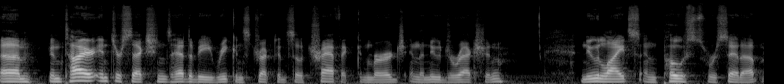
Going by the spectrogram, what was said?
um, entire intersections had to be reconstructed so traffic could merge in the new direction. New lights and posts were set up,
